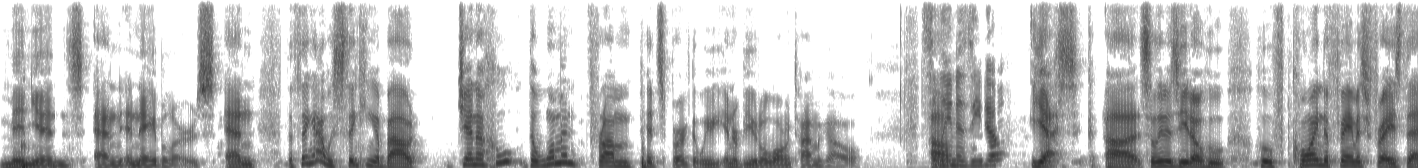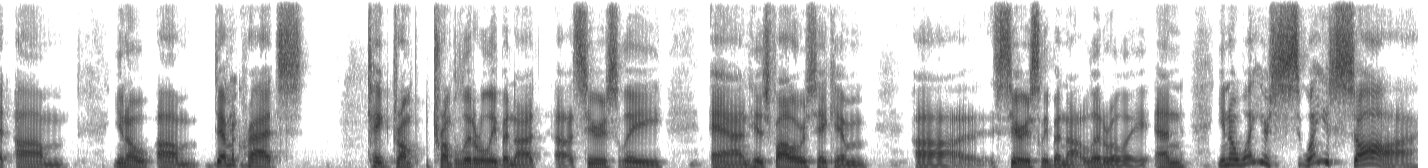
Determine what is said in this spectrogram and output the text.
minions and enablers. And the thing I was thinking about, Jenna, who the woman from Pittsburgh that we interviewed a long time ago, Salena um, Zito. Yes, uh, Salena Zito, who who coined the famous phrase that um, you know um, Democrats take Trump Trump literally but not uh, seriously, and his followers take him uh, seriously, but not literally. And you know what you what you saw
